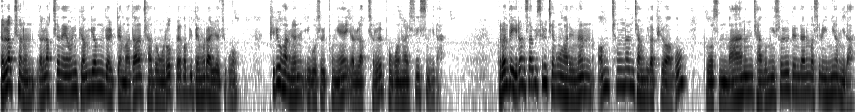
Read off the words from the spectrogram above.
연락처는 연락처 내용이 변경될 때마다 자동으로 백업이 됨을 알려주고 필요하면 이곳을 통해 연락처를 복원할 수 있습니다. 그런데 이런 서비스를 제공하려면 엄청난 장비가 필요하고 그것은 많은 자금이 소요된다는 것을 의미합니다.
